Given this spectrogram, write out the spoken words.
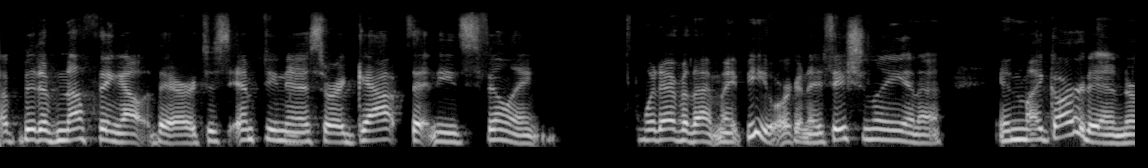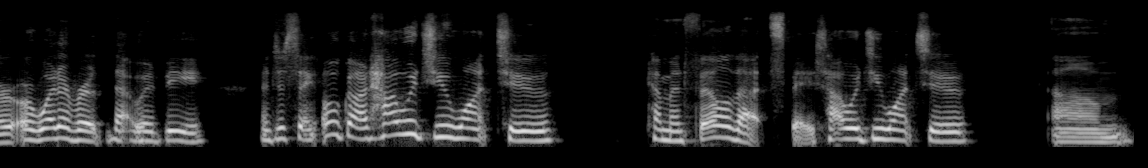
a bit of nothing out there, just emptiness or a gap that needs filling, whatever that might be, organizationally in a in my garden or or whatever that mm-hmm. would be. And just saying, oh God, how would you want to come and fill that space? How would you want to um,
